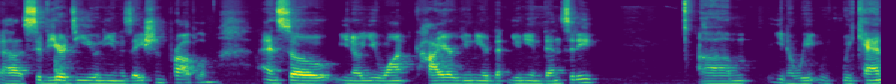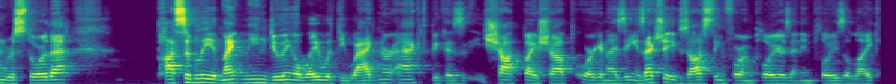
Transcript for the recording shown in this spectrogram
uh, severe deunionization problem and so you know you want higher union union density. Um, you know we we can restore that. Possibly it might mean doing away with the wagner act because shop by shop organizing is actually exhausting for employers and employees alike.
